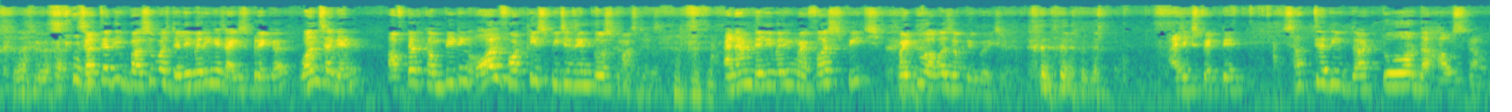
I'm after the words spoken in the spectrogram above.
Satyadeep Basu was delivering his icebreaker once again after completing all 40 speeches in Toastmasters. and I'm delivering my first speech by two hours of preparation. As expected, Satyadeep Da tore the house down.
